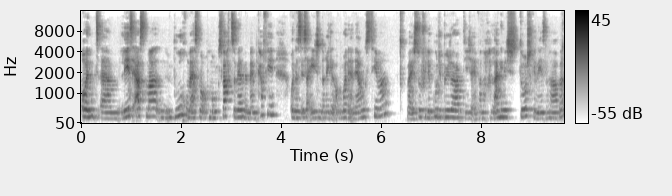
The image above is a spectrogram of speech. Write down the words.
Und ähm, lese erstmal ein Buch, um erstmal auch morgens wach zu werden mit meinem Kaffee. Und das ist eigentlich in der Regel auch immer ein Ernährungsthema, weil ich so viele gute Bücher habe, die ich einfach noch lange nicht durchgelesen habe.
